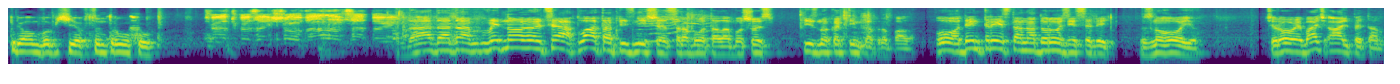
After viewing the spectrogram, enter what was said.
Прям вообще в центруху. Чітко зайшов, да, ланцетові? Да, да, да. Видно, ця плата пізніше сработала, бо щось пізно картинка пропала. О, один 300 на дорозі сидить з ногою. Черговий, бач, Альпи там.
